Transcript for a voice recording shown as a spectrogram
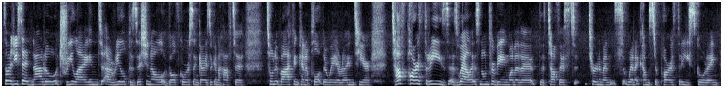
So, as you said, narrow, tree lined, a real positional golf course, and guys are going to have to tone it back and kind of plot their way around here. Tough par threes as well. It's known for being one of the, the toughest tournaments when it comes to par three scoring.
